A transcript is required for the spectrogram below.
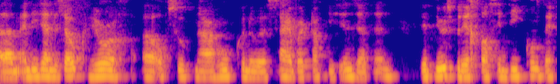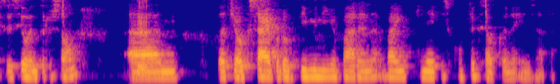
Um, en die zijn dus ook heel erg op zoek naar hoe kunnen we cyber tactisch inzetten. En dit nieuwsbericht was in die context dus heel interessant. Um, Dat je ook cyber op die manier bij een, bij een kinetisch conflict zou kunnen inzetten.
